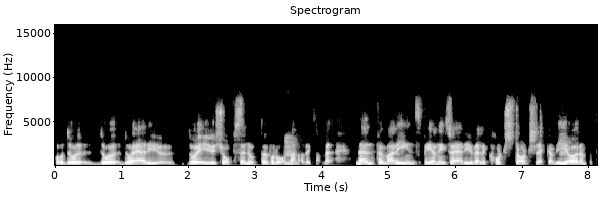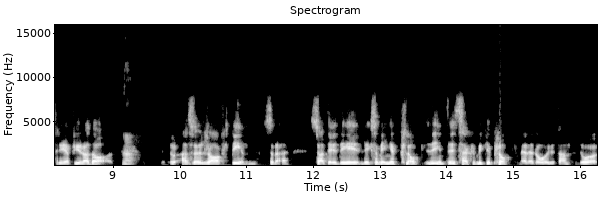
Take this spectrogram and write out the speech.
Och då, då, då är det ju då är ju chopsen uppe på låtarna. Mm. Liksom. Men, men, för varje inspelning så är det ju väldigt kort startsträcka. Vi mm. gör den på tre, fyra dagar. Mm. Alltså rakt in sådär. Så att det, det, är liksom inget plock, det är inte särskilt mycket plock med det då utan då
